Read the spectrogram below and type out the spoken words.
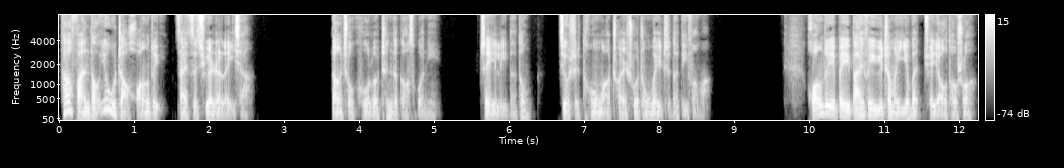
他反倒又找黄队再次确认了一下。当初骷髅真的告诉过你，这里的洞就是通往传说中位置的地方吗？黄队被白飞宇这么一问，却摇头说：“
